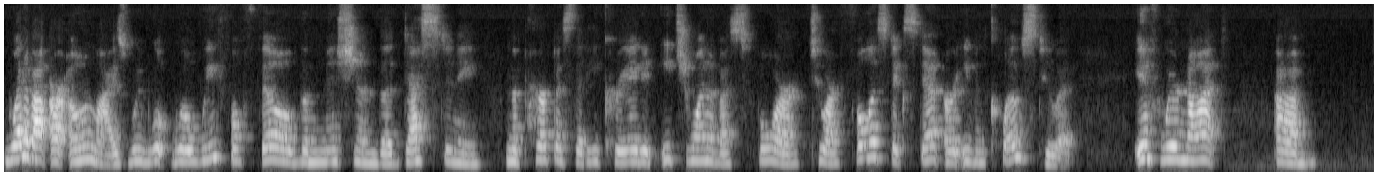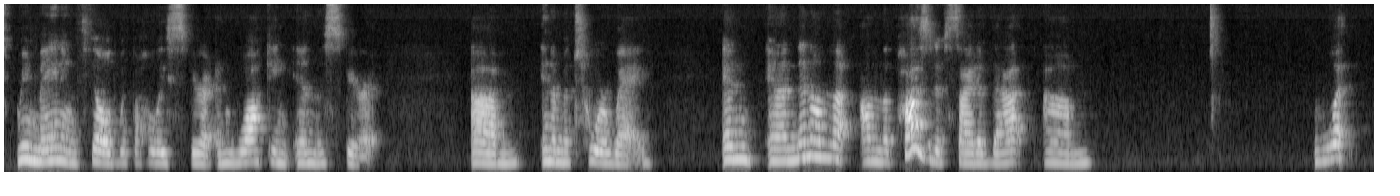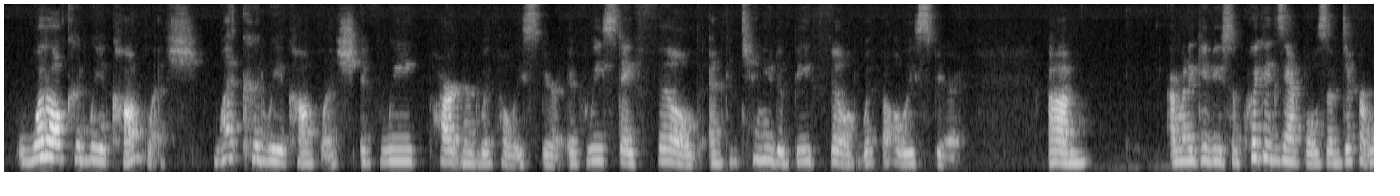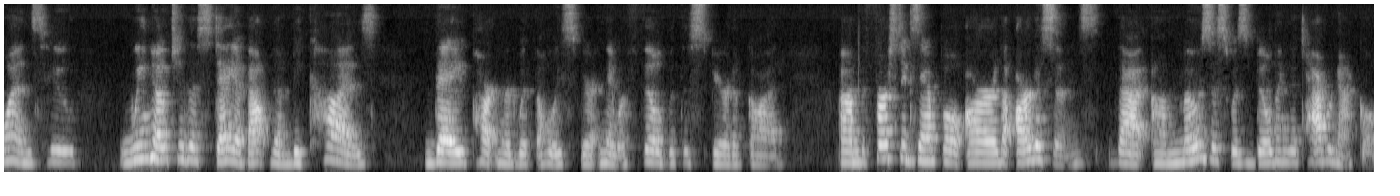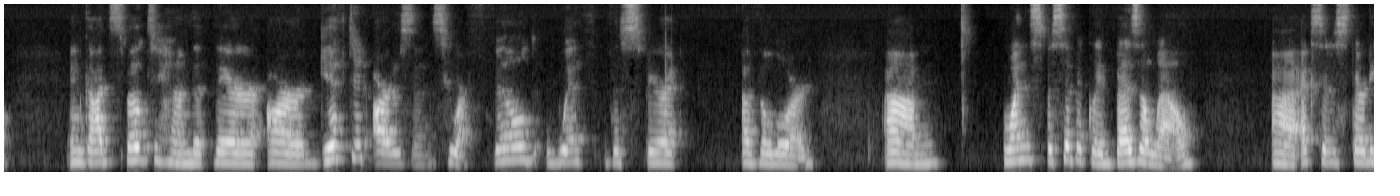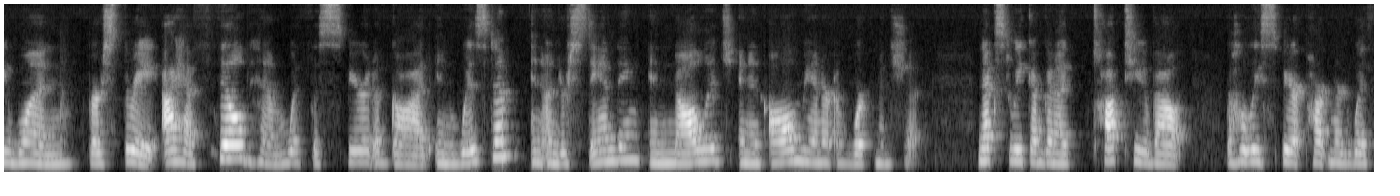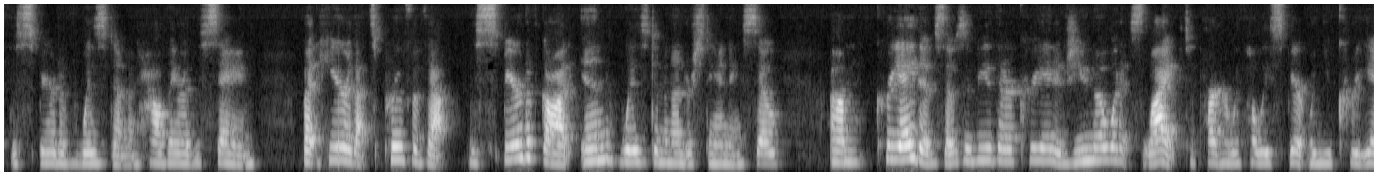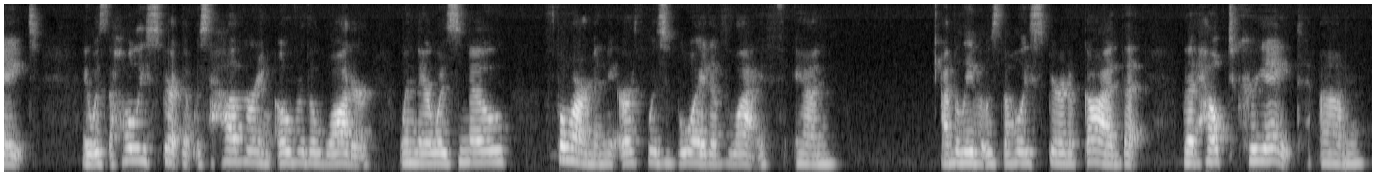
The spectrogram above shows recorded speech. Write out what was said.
what about our own lives? We will, will we fulfill the mission, the destiny, and the purpose that He created each one of us for to our fullest extent or even close to it if we're not um, remaining filled with the Holy Spirit and walking in the Spirit um, in a mature way? and and then on the on the positive side of that um, what what all could we accomplish? What could we accomplish if we partnered with holy spirit if we stay filled and continue to be filled with the holy spirit? Um, i'm going to give you some quick examples of different ones who we know to this day about them because they partnered with the holy spirit and they were filled with the spirit of god. Um, the first example are the artisans that um, Moses was building the tabernacle. And God spoke to him that there are gifted artisans who are filled with the Spirit of the Lord. Um, one specifically, Bezalel, uh, Exodus 31, verse 3 I have filled him with the Spirit of God in wisdom, in understanding, in knowledge, and in all manner of workmanship. Next week, I'm going to talk to you about the Holy Spirit partnered with the Spirit of wisdom and how they are the same. But here, that's proof of that. The Spirit of God in wisdom and understanding. So, um, creatives, those of you that are creatives, you know what it's like to partner with Holy Spirit when you create. It was the Holy Spirit that was hovering over the water when there was no form and the earth was void of life. And I believe it was the Holy Spirit of God that that helped create. Um,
